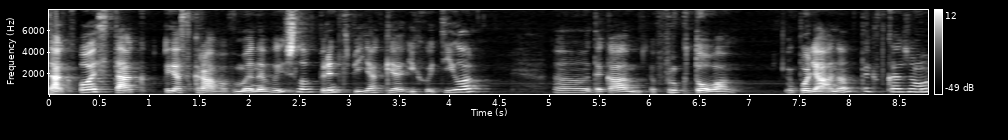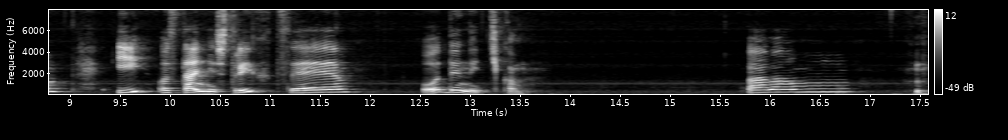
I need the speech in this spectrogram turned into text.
Так, ось так яскраво в мене вийшло. В принципі, як я і хотіла. Така фруктова поляна, так скажемо. І останній штрих це одиничка. Па-бам!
